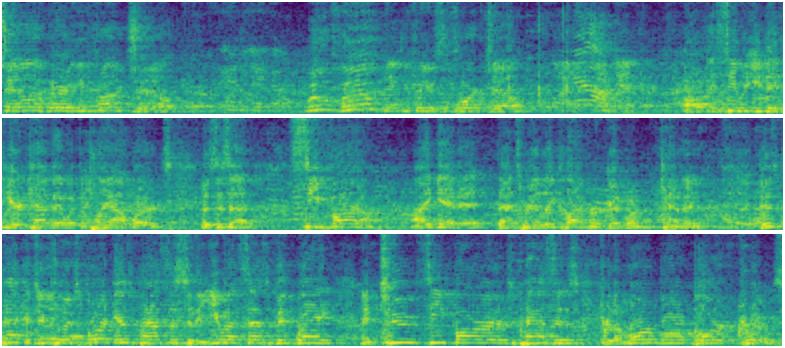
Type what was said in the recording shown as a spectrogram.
Jill, and where are you from, Jill? San Diego. Woo woo! Thank you for your support, Jill. Oh, I see what you did here, Kevin, with the play on words. This is a Sifara. I get it. That's really clever. Good one, Kevin. This package includes four guest passes to the USS Midway and two Seafarers passes for the Hornblower Cruise.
